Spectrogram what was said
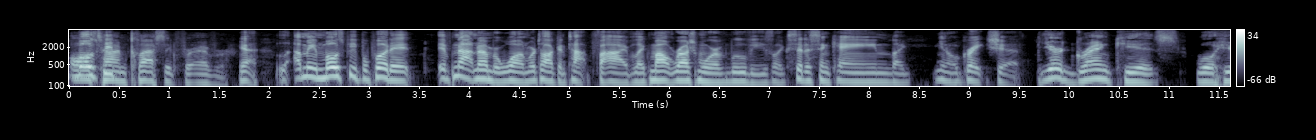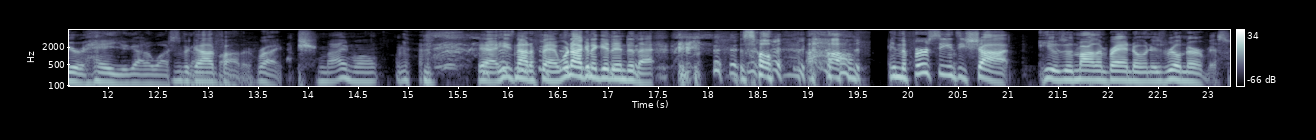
All Most peop- time classic forever. Yeah, I mean, most people put it, if not number one, we're talking top five, like Mount Rushmore of movies, like Citizen Kane, like you know, great shit. Your grandkids will hear, "Hey, you gotta watch The Godfather, right? psh, mine won't. Yeah, he's not a fan. We're not gonna get into that. So, um, in the first scenes he shot, he was with Marlon Brando and he was real nervous.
